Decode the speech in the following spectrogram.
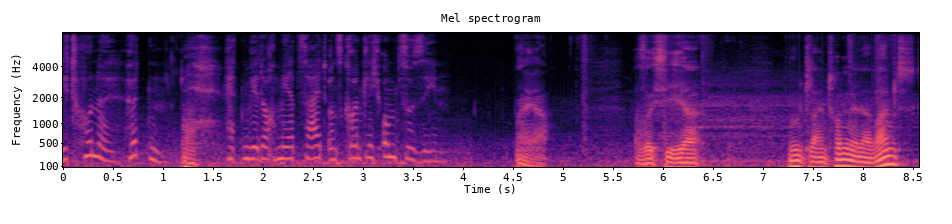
Die Tunnel, Hütten. Ach, Hätten wir doch mehr Zeit, uns gründlich umzusehen. naja. Also ich sehe hier nur einen kleinen Tunnel in der Wand.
